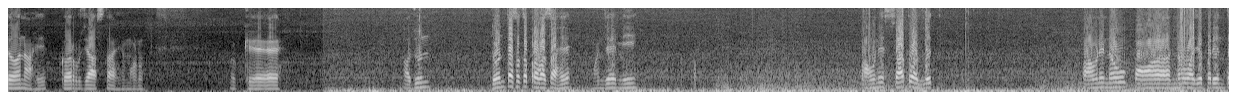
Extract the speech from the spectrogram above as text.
टर्न आहे कर जास्त आहे म्हणून. ओके. अजून दोन तासाचा प्रवास आहे. म्हणजे मी पावणे सात वाजलेत. पावणे नऊ पा नऊ वाजेपर्यंत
